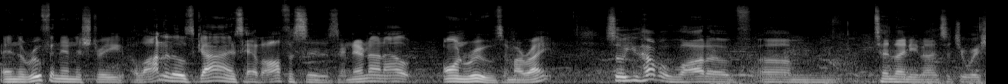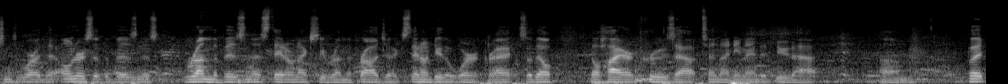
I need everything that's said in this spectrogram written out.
and the roofing industry, a lot of those guys have offices and they're not out on roofs. Am I right? So you have a lot of um, 1099 situations where the owners of the business run the business. They don't actually run the projects. They don't do the work, right? So they'll they'll hire crews out 1099 to do that. Um, but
